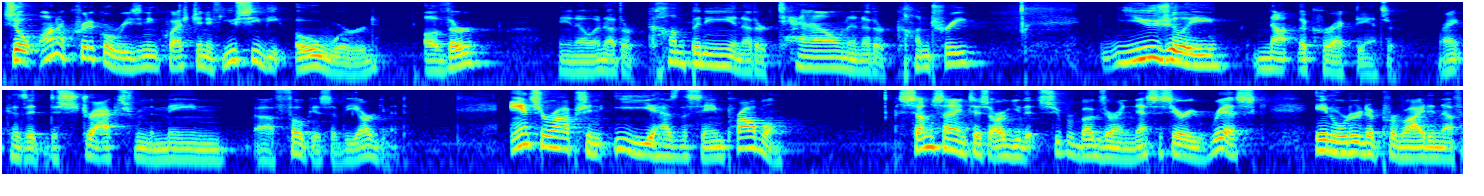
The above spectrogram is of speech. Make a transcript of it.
So on a critical reasoning question, if you see the O word, other, you know, another company, another town, another country, usually not the correct answer, right? Because it distracts from the main uh, focus of the argument. Answer option E has the same problem. Some scientists argue that superbugs are a necessary risk in order to provide enough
